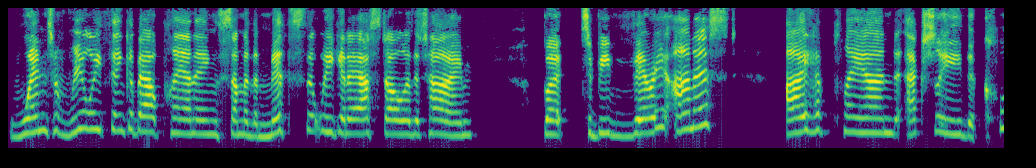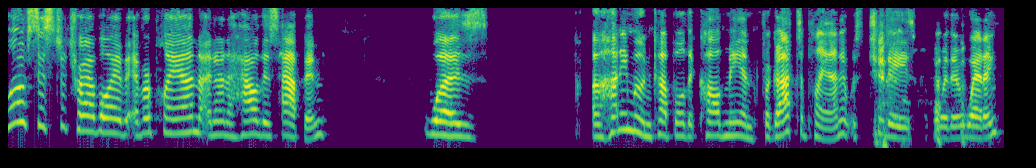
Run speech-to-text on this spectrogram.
when to really think about planning some of the myths that we get asked all of the time. But to be very honest, I have planned actually the closest to travel I've ever planned. I don't know how this happened. Was a honeymoon couple that called me and forgot to plan. It was two days before their wedding.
